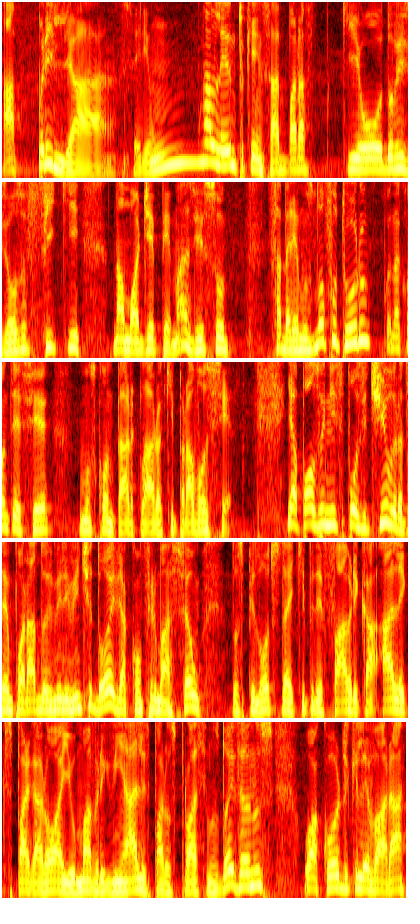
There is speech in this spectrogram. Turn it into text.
a Aprilia. Seria um alento, quem sabe, para que o Dovizioso fique na MotoGP, mas isso saberemos no futuro, quando acontecer, vamos contar, claro, aqui para você. E após o início positivo da temporada 2022 e a confirmação dos pilotos da equipe de fábrica Alex Pargaró e o Maverick Vinales para os próximos dois anos, o acordo que levará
